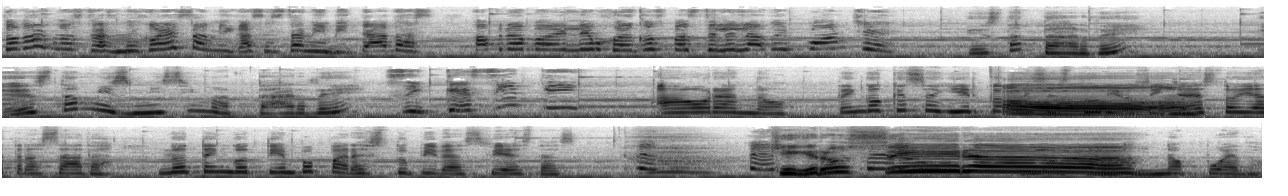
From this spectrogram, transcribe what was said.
Todas nuestras mejores amigas están invitadas. Habrá baile, juegos, pastel helado y ponche. ¿Esta tarde? ¿Esta mismísima tarde? Sí que sí, Pi. Ahora no. Tengo que seguir con mis Oh. estudios y ya estoy atrasada. No tengo tiempo para estúpidas fiestas. ¡Qué No, grosera! Pinky, no puedo.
